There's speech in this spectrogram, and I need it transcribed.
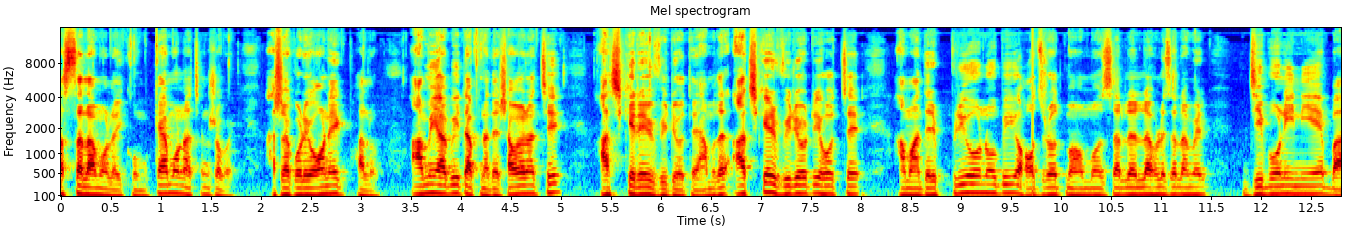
আসসালামু আলাইকুম। কেমন আছেন সবাই? আশা করি অনেক ভালো। আমি আবিদ, আপনাদের স্বাগত জানাচ্ছি আজকের এই ভিডিওতে। আমাদের আজকের ভিডিওটি হচ্ছে আমাদের প্রিয় নবী হজরত মোহাম্মদ সাল্লাহ সাল্লামের জীবনী নিয়ে বা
